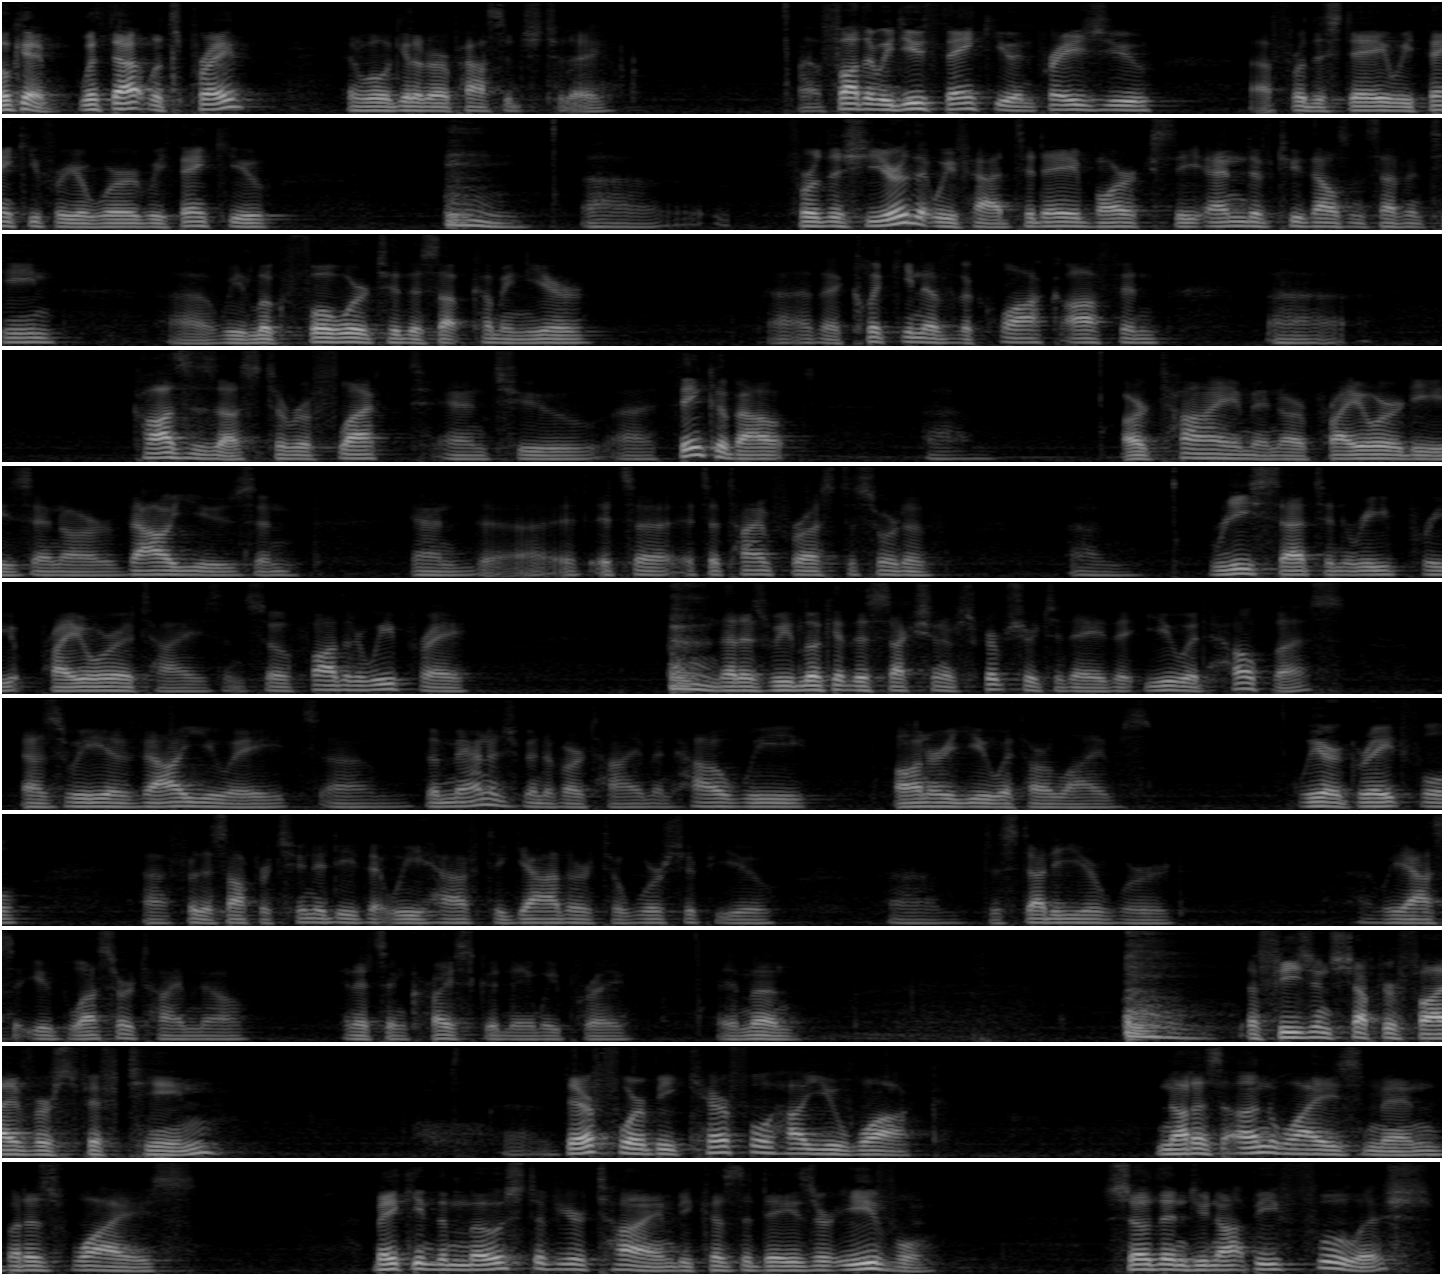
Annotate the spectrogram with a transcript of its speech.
Okay, with that, let's pray, and we'll get at our passage today. Uh, Father, we do thank you and praise you uh, for this day. We thank you for your word. We thank you uh, for this year that we've had. Today marks the end of 2017. Uh, we look forward to this upcoming year. Uh, the clicking of the clock often uh, causes us to reflect and to think about um, our time and our priorities and our values and and it, it's a it's a time for us to sort of um, reset and reprioritize. And so, Father, we pray that as we look at this section of Scripture today, that you would help us as we evaluate um, the management of our time and how we honor you with our lives. We are grateful uh, for this opportunity that we have to gather to worship you, um, to study your word. Uh, we ask that you bless our time now, and it's in Christ's good name we pray. Amen. Ephesians chapter 5 verse 15 Therefore be careful how you walk not as unwise men but as wise making the most of your time because the days are evil so then do not be foolish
